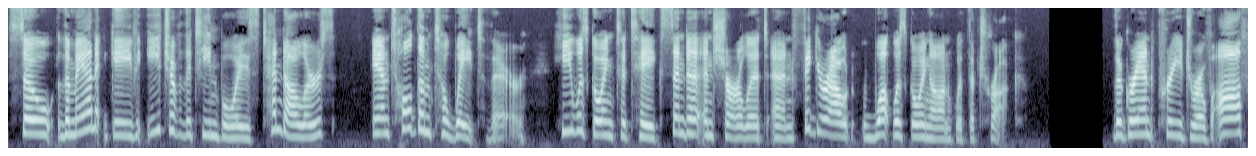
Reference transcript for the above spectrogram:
So the man gave each of the teen boys $10 and told them to wait there he was going to take Cinda and Charlotte and figure out what was going on with the truck. The Grand Prix drove off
